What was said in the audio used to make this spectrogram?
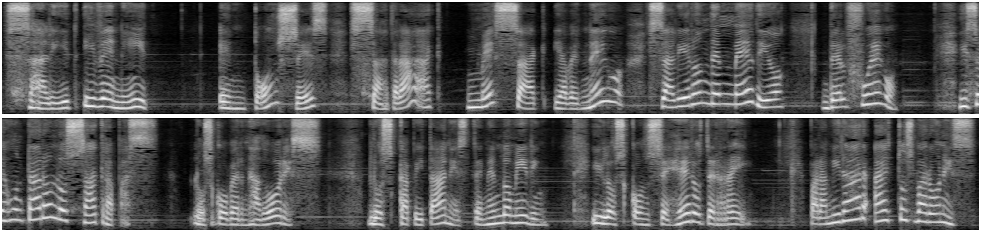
salid y venid. Entonces Sadrach, Mesach y Abednego salieron de en medio del fuego y se juntaron los sátrapas, los gobernadores, los capitanes, teniendo meeting, y los consejeros del rey, para mirar a estos varones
